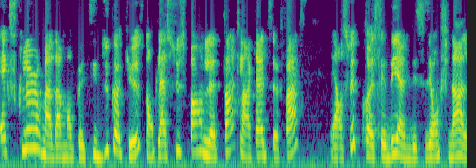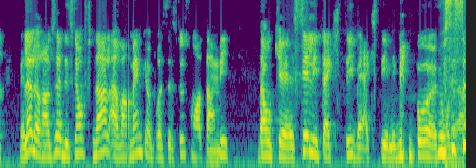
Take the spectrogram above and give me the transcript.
exclure Madame Monpetit du caucus, donc la suspendre le temps que l'enquête se fasse, et ensuite procéder à une décision finale. Mais là, elle a rendu la décision finale avant même qu'un processus soit entamé. Mm. Donc, euh, si elle est acquittée, ben acquittée, elle est même pas. Euh, oui, c'est ça.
